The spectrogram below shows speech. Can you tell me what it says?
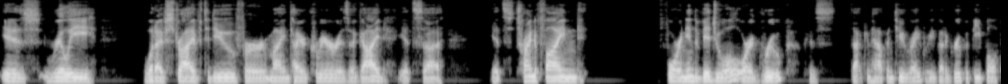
is really what I've strived to do for my entire career as a guide. It's uh, it's trying to find for an individual or a group, because that can happen too, right? Where you've got a group of people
